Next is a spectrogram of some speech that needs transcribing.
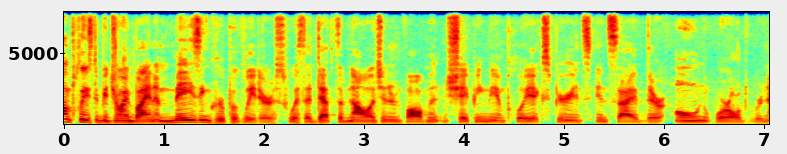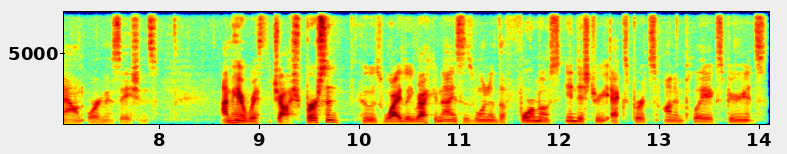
I'm pleased to be joined by an amazing group of leaders with a depth of knowledge and involvement in shaping the employee experience inside their own world-renowned organizations. I'm here with Josh Bersin, who is widely recognized as one of the foremost industry experts on employee experience,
